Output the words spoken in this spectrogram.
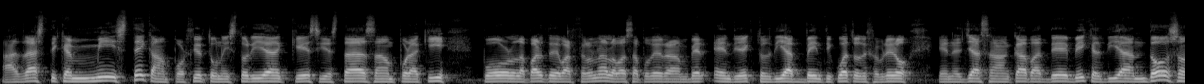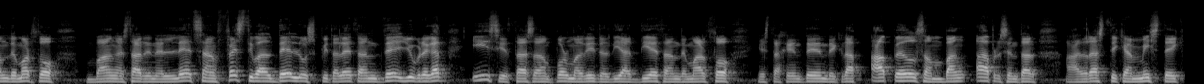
A Drastic Mistaken. Por cierto, una historia que si estás um, por aquí por la parte de Barcelona. Lo vas a poder um, ver en directo el día 24 de febrero en el Jazz and Cava de Vic. El día 2 de marzo van a estar en el Let's and Festival del Hospitalet de Llobregat. Y si estás um, por Madrid el día 10 de marzo, esta gente de Crab Apples um, van a presentar a Drastic and Mistake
